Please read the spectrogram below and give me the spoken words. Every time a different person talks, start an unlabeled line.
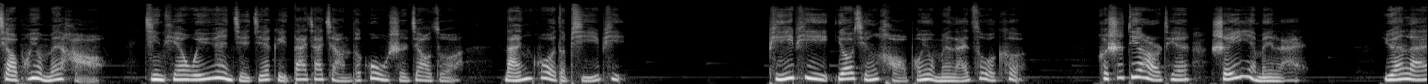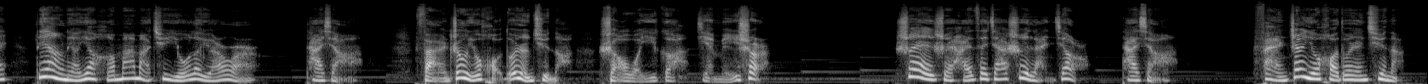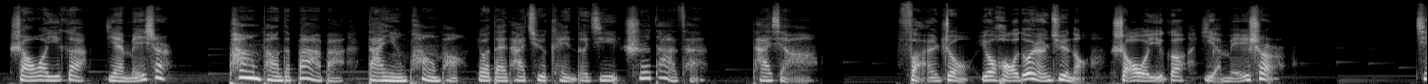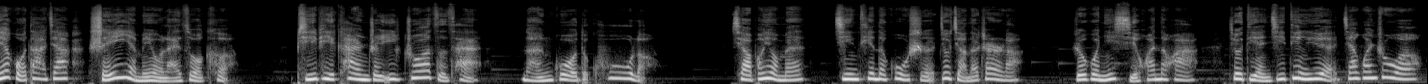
小朋友们好，今天维苑姐姐给大家讲的故事叫做《难过的皮皮》。皮皮邀请好朋友们来做客，可是第二天谁也没来。原来亮亮要和妈妈去游乐园玩，他想，
反正有好多人去呢，少我一个也没事儿。
帅帅还在家睡懒觉，他想，反正有好多人去呢。少我一个也没事儿。胖胖的爸爸答应胖胖要带他去肯德基吃大餐。他想，
反正有好多人去呢，少我一个也没事儿。
结果大家谁也没有来做客。皮皮看着一桌子菜，难过的哭了。小朋友们，今天的故事就讲到这儿了。如果你喜欢的话，就点击订阅加关注哦。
